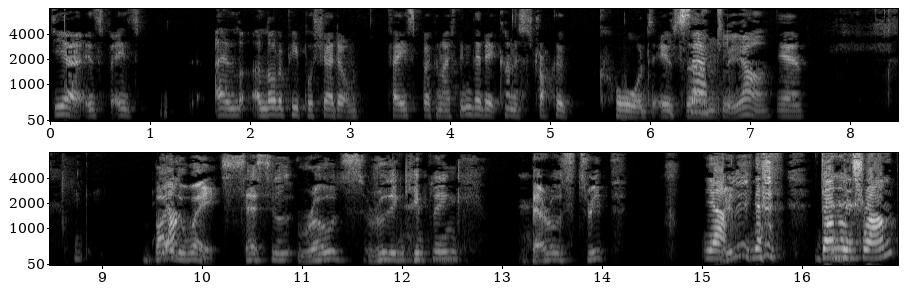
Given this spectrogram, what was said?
yeah, it's, it's, a, a lot of people shared it on Facebook and I think that it kind of struck a chord. It's, um, exactly, um, yeah. Yeah. By yeah. the way, Cecil Rhodes, Rudyard Kipling, Meryl Streep. Yeah. Really? Donald Trump.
